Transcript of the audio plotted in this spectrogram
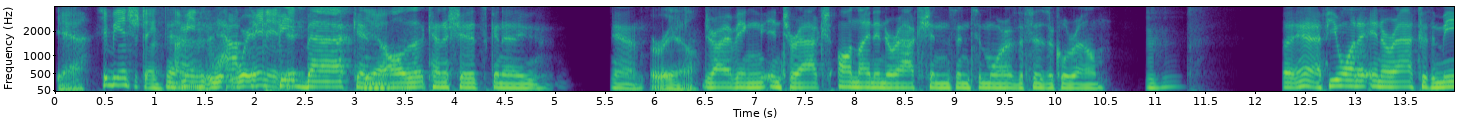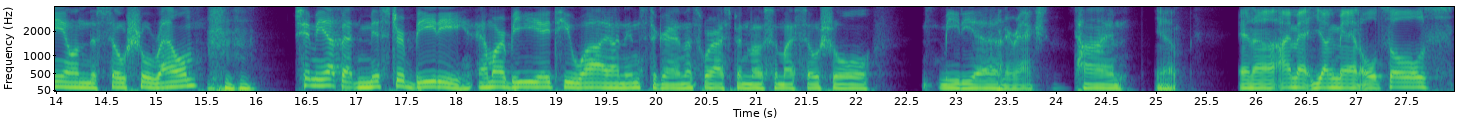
Yeah, should be interesting. I mean, we're in it. Feedback and all that kind of shit. It's gonna yeah, for real. Driving interaction, online interactions into more of the physical realm. Mm-hmm. But yeah, if you want to interact with me on the social realm, hit me up at Mr. Beaty, M R B E A T Y on Instagram. That's where I spend most of my social media interaction time. Yep. And uh, I'm at Young Man Old Souls.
